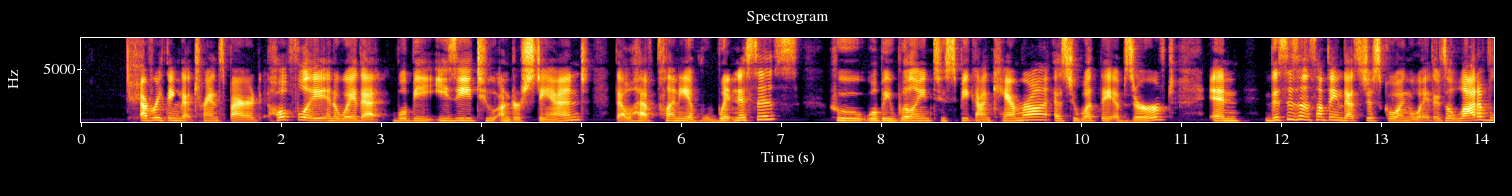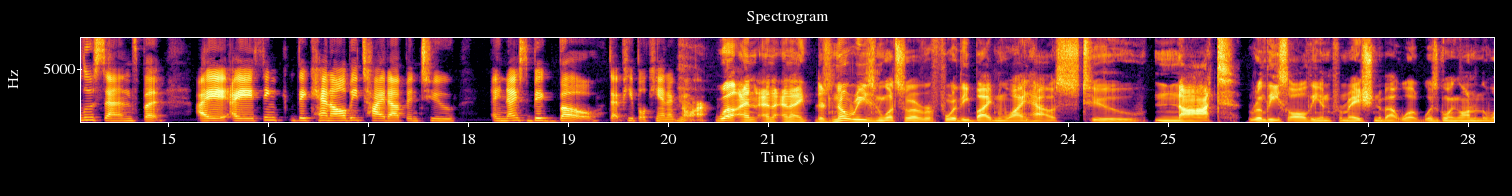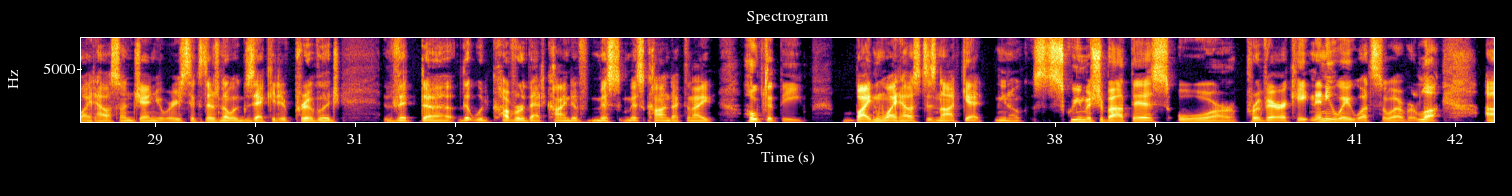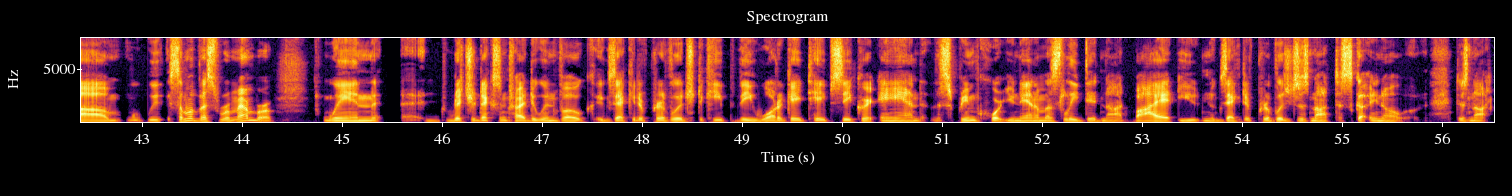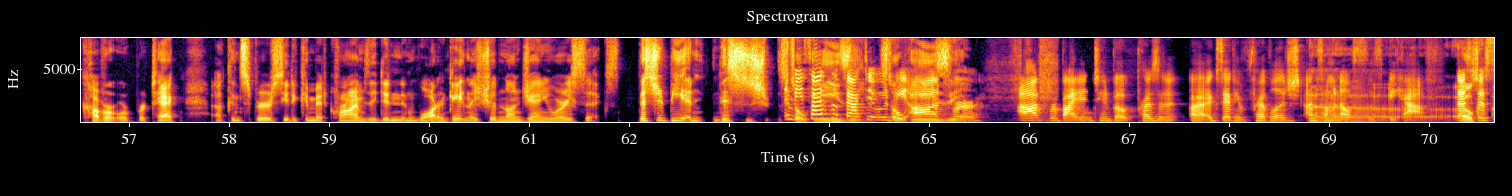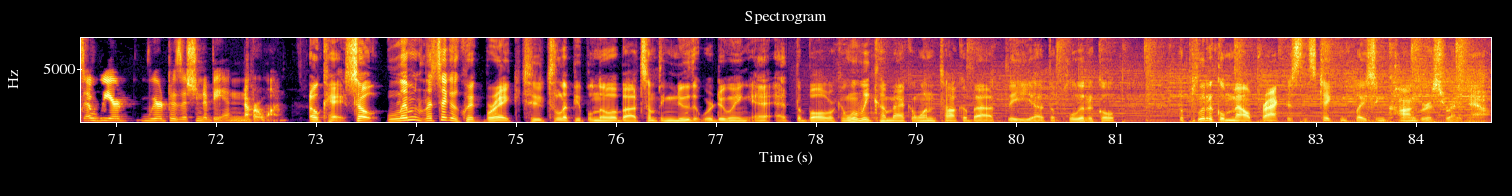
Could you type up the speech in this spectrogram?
everything that transpired, hopefully in a way that will be easy to understand, that will have plenty of witnesses who will be willing to speak on camera as to what they observed. And this isn't something that's just going away. There's a lot of loose ends, but I, I think they can all be tied up into a nice big bow that people can't ignore. Well, and and and I there's no reason whatsoever for the Biden White House to not release all the information about what was going on in the White House on January 6th. There's no executive privilege that uh, that would cover that kind of mis- misconduct, and I hope that the Biden White House does not get you know squeamish about this or prevaricate in any way whatsoever. Look, um, we some of us remember when uh, Richard Nixon tried to invoke executive privilege to keep the Watergate tape secret, and the Supreme Court unanimously did not buy it. You, executive privilege does not discuss, you know, does not cover or protect a conspiracy to commit crimes. They didn't in Watergate, and they shouldn't on January sixth. This should be an this is And so besides easy, the fact it would so be odd easy. for odd for Biden to invoke president uh, executive privilege on someone else's behalf. Uh, That's okay. just a weird weird position to be in. Number one. Okay, so let let's take a quick break to to let people know about something new that we're doing at, at the Bulwark. And when we come back, I want to talk about the uh, the political the political malpractice that's taking place in Congress right now.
